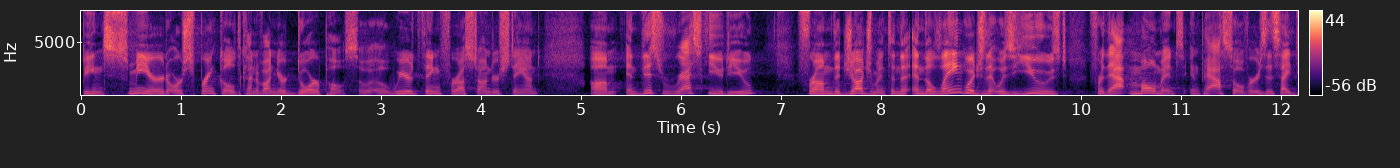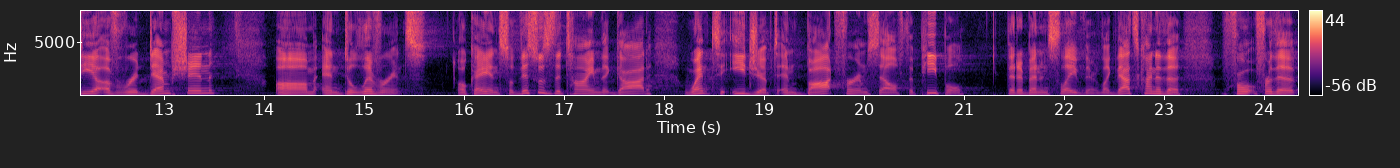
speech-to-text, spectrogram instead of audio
being smeared or sprinkled kind of on your doorpost. So, a weird thing for us to understand. Um, and this rescued you from the judgment. And the, and the language that was used for that moment in Passover is this idea of redemption um, and deliverance. Okay, and so this was the time that God went to Egypt and bought for himself the people that had been enslaved there. Like that's kind of the, for, for the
